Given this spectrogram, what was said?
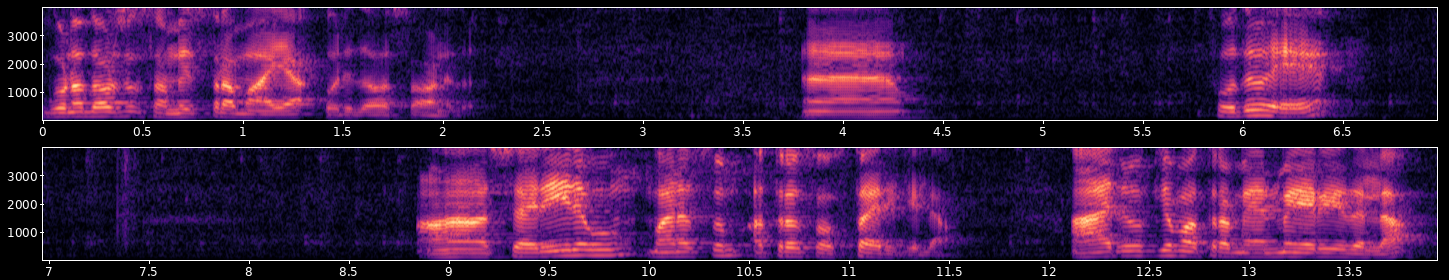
ഗുണദോഷ സമ്മിശ്രമായ ഒരു ദിവസമാണിത്. പൊതുവേ ശരീരവും മനസ്സും അത്ര സ്വസ്ഥായിരിക്കില്ല ആരോഗ്യം അത്ര മേന്മയേറിയതല്ല.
